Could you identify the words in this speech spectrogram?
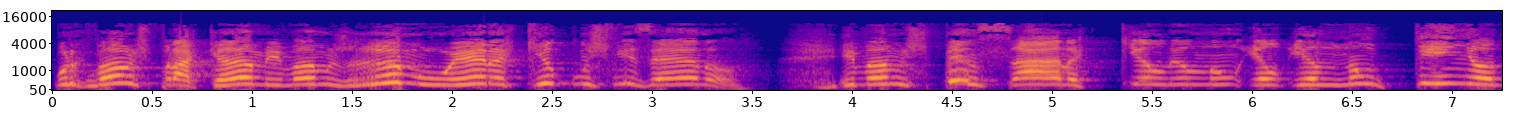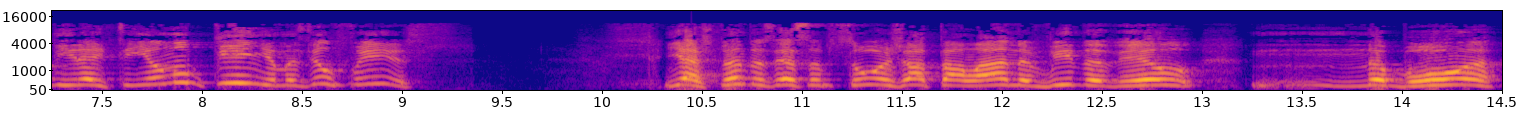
Porque vamos para a cama e vamos remoer aquilo que nos fizeram. E vamos pensar que ele, ele, não, ele, ele não tinha o direito. Ele não tinha, mas ele fez. E às tantas essa pessoa já está lá na vida dele, na boa,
